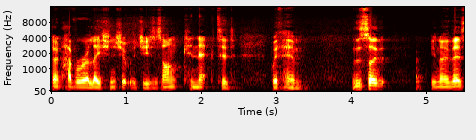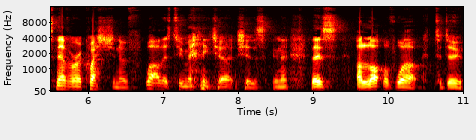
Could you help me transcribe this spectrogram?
don't have a relationship with Jesus, aren't connected with Him. And so you know, there's never a question of, well, there's too many churches. You know, there's a lot of work to do.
